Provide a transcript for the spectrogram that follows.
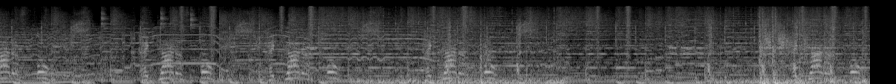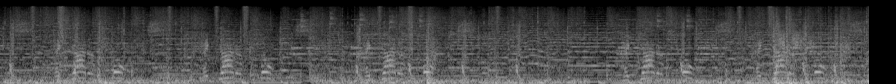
Gotta focus. I gotta focus. I gotta focus. I gotta focus. I gotta focus. I gotta focus. I gotta focus. I gotta focus. I gotta focus. I gotta focus.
